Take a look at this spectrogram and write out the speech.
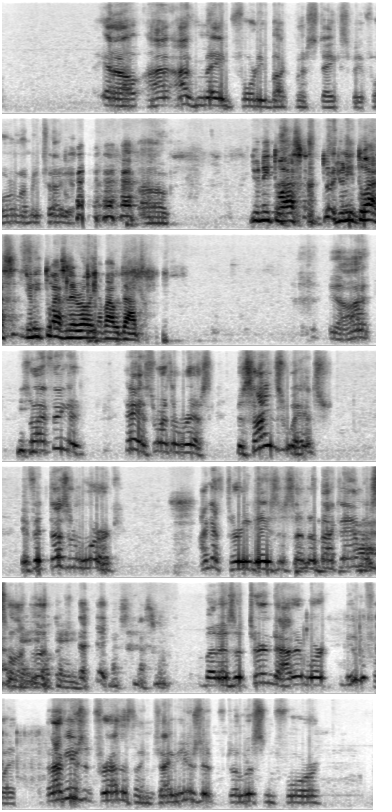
You know, I, I've made 40 buck mistakes before, let me tell you. Uh, You need to ask, you need to ask, you need to ask Leroy about that. yeah, I, so I figured, hey, it's worth a risk. Besides which, if it doesn't work, I got 30 days to send it back to Ah, Amazon. Okay, okay, that's, that's, what- but as it turned out, it worked beautifully. And I've used it for other things. I've used it to listen for,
